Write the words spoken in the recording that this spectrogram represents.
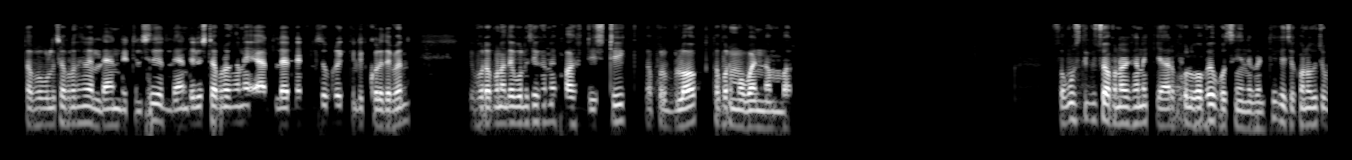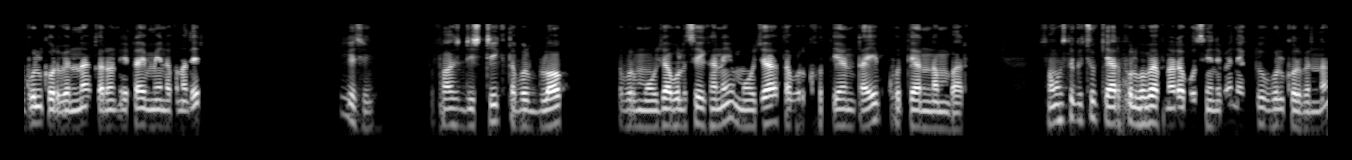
তারপর বলেছে আপনাদের এখানে ল্যান্ড ডিটেলস ঠিক আছে? ল্যান্ড ডিটেলসটা আপনারা এখানে অ্যাড ল্যান্ড ডিটেলসের উপরে ক্লিক করে দেবেন। এরপর আপনাদের বলেছে এখানে ফার্স্ট ডিস্ট্রিক্ট তারপর ব্লক তারপর মোবাইল নাম্বার সমস্ত কিছু আপনারা এখানে কেয়ারফুলভাবে বসিয়ে নেবেন, ঠিক আছে? কোনো কিছু ভুল করবেন না, কারণ এটাই মেন আপনাদের, ঠিক আছে? তো ফার্স্ট ডিস্ট্রিক্ট তারপর ব্লক তারপর মৌজা বলেছে এখানে, মৌজা, তারপর খতিয়ান টাইপ খতিয়ান নাম্বার সমস্ত কিছু কেয়ারফুলভাবে আপনারা বসিয়ে নেবেন, একটু ভুল করবেন না।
